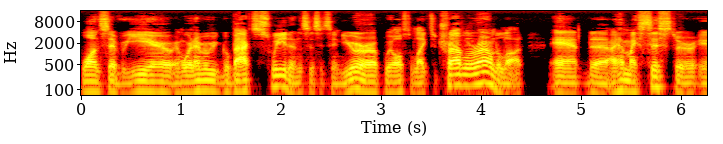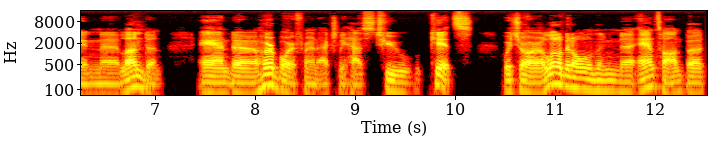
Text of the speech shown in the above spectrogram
once every year, and whenever we go back to Sweden, since it's in Europe, we also like to travel around a lot. And uh, I have my sister in uh, London, and uh, her boyfriend actually has two kids which are a little bit older than uh, Anton, but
